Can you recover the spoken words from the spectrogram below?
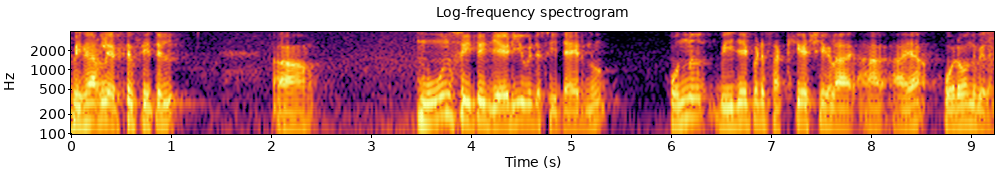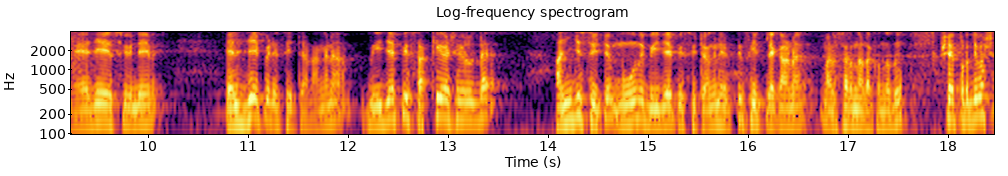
ബീഹാറിലെ എട്ട് സീറ്റിൽ മൂന്ന് സീറ്റ് ജെ ഡി യുവിന്റെ സീറ്റായിരുന്നു. ഒന്ന് ബി ജെ പിയുടെ സഖ്യകക്ഷികളായ ഓരോന്ന് വീതം എ ജെ എസ് യുവിന്റെയും എൽ ജെ പിയുടെ സീറ്റാണ്. അങ്ങനെ ബി ജെ പി സഖ്യകക്ഷികളുടെ അഞ്ച് സീറ്റ് മൂന്ന് ബി ജെ പി സീറ്റും അങ്ങനെ എട്ട് സീറ്റിലേക്കാണ് മത്സരം നടക്കുന്നത്. പക്ഷേ പ്രതിപക്ഷ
